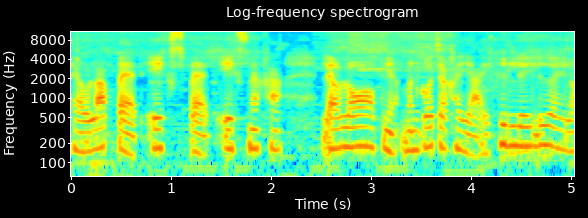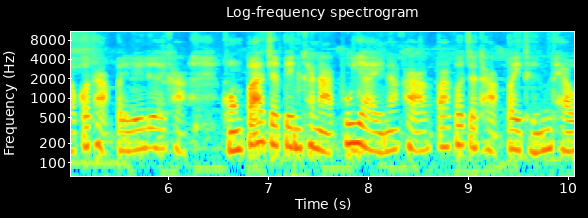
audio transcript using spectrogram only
แถวละ 8x 8x นะคะ แล้วรอบเนี่ยมันก็จะขยายขึ้นเรื่อยๆ เราก็ถักไปเรื่อยๆ ค่ะ ของป้าจะเป็นขนาดผู้ใหญ่นะคะ ป้าก็จะถักไปถึงแถว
